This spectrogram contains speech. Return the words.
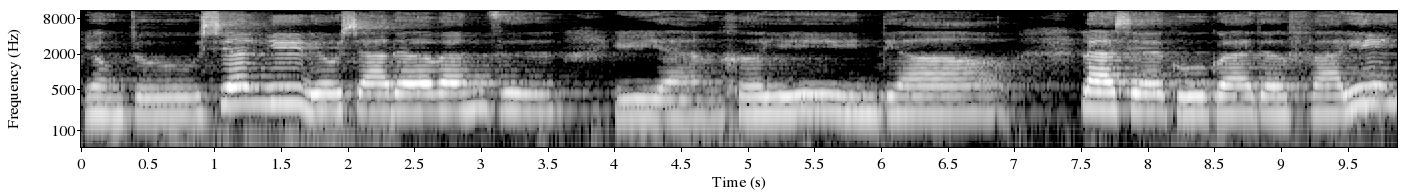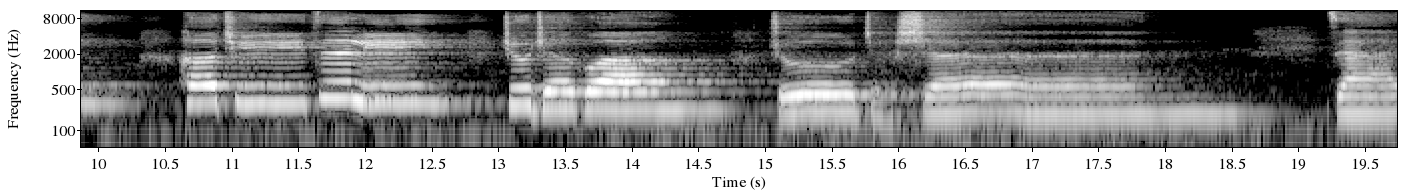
用祖先遗留下的文字、语言和音调，那些古怪的发音和曲子里，住着光，住着神。在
